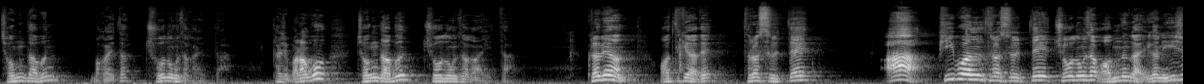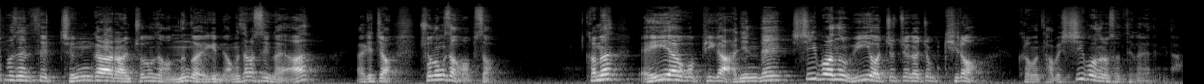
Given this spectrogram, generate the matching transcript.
정답은 뭐가 있다? 주어 동사가 있다. 다시 뭐라고? 정답은 주어 동사가 있다. 그러면 어떻게 해야 돼? 들었을 때 아, B번을 들었을 때 주어 동사가 없는 거야. 이건 20% 증가라는 주어 동사가 없는 거야. 이게 명사로 쓰인 거야. 알겠죠? 주어 동사가 없어. 그러면 A하고 B가 아닌데 C번은 위 어쩌고가 좀 길어. 그러면 답을 C번으로 선택을 해야 됩니다.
